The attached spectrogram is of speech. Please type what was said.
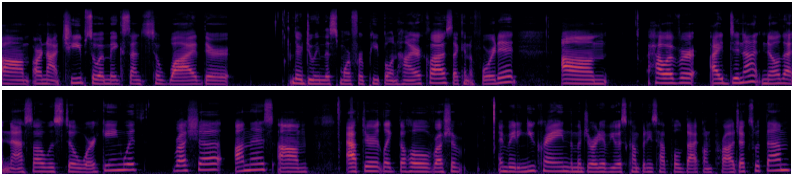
um, are not cheap, so it makes sense to why they're they're doing this more for people in higher class that can afford it. Um, However, I did not know that NASA was still working with Russia on this. Um, after like the whole Russia invading Ukraine, the majority of U.S. companies have pulled back on projects with them.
